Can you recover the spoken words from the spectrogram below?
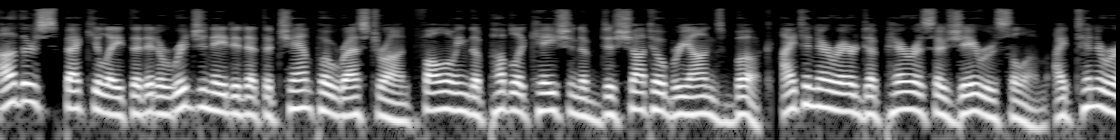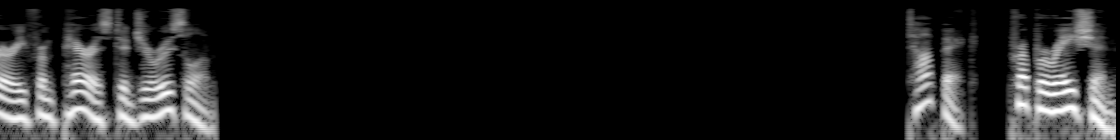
Others speculate that it originated at the Champeaux restaurant following the publication of de Chateaubriand's book, Itinéraire de Paris à Jérusalem itinerary from Paris to Jerusalem. Preparation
